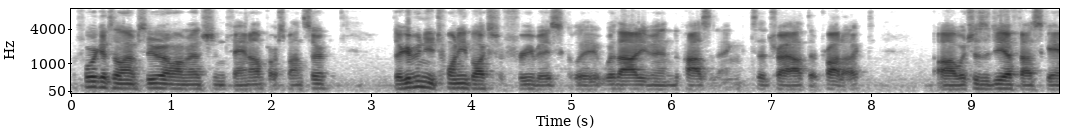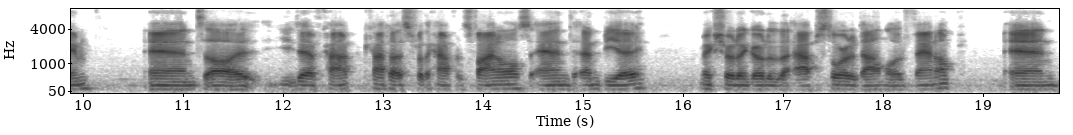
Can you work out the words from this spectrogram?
Before we get to lineup two, I want to mention FanUp, our sponsor. They're giving you 20 bucks for free basically without even depositing to try out their product, uh, which is a DFS game. And uh, they have con- contests for the conference finals and NBA. Make sure to go to the App Store to download FanUp. And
